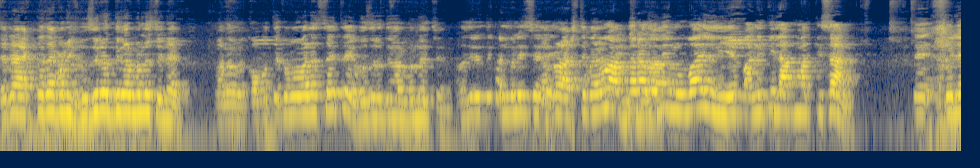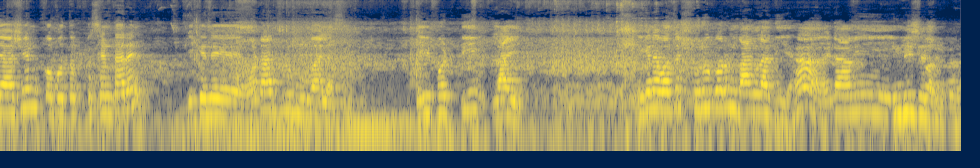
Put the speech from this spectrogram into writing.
যেটা এক কথায় মানে হুজুরের দোকান বলে চেনে ভালো মোবাইলের চাইতে দোকান বলেছেন হজরত দোকান বলেছে আপনারা আসতে পারেন। আপনারা যদি মোবাইল নিয়ে পানিতে লাভ মারতে চান চলে আসেন কপোতক্ষ সেন্টারে এখানে ওয়াটার প্রুফ মোবাইল আছে। এই ফোরটি লাইট এখানে বলতে শুরু করুন বাংলা দিয়ে। হ্যাঁ এটা আমি ইংলিশ ইংলিশে করব। করব।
